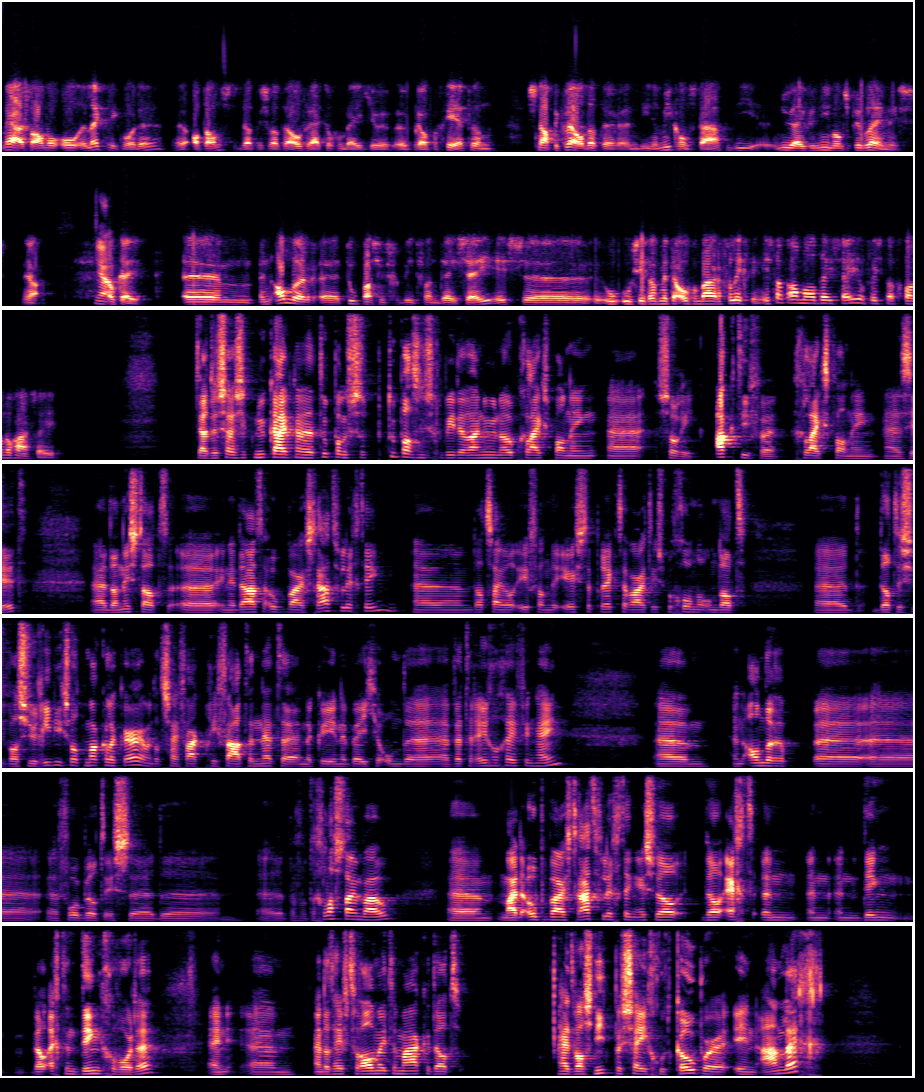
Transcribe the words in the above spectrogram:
maar ja, als we allemaal all-electric worden, althans, dat is wat de overheid toch een beetje propageert, dan snap ik wel dat er een dynamiek ontstaat die nu even niemands probleem is. Ja, ja. oké. Ehm, een ander uh, toepassingsgebied van DC is, uh, hoe, hoe zit dat met de openbare verlichting? Is dat allemaal DC of is dat gewoon nog AC? Ja, dus als ik nu kijk naar de toepassings toepassingsgebieden waar nu een hoop gelijkspanning, uh, sorry, actieve gelijkspanning zit, dan is dat inderdaad openbare straatverlichting. dat zijn wel een van de eerste projecten waar het is begonnen, omdat uh, dat is, was juridisch wat makkelijker, want dat zijn vaak private netten en dan kun je een beetje om de uh, wet en regelgeving heen. Um, een ander uh, voorbeeld is de, bijvoorbeeld de glastuinbouw. Um, maar de openbare straatverlichting is wel, wel, echt een, een, een ding, wel echt een ding geworden. En, um, en dat heeft vooral mee te maken dat het was niet per se goedkoper in aanleg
